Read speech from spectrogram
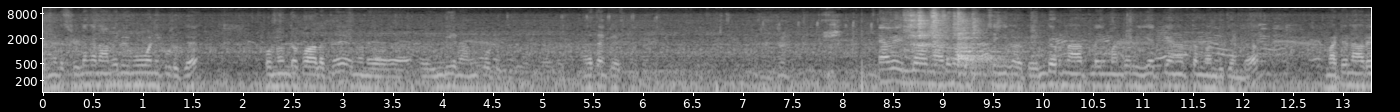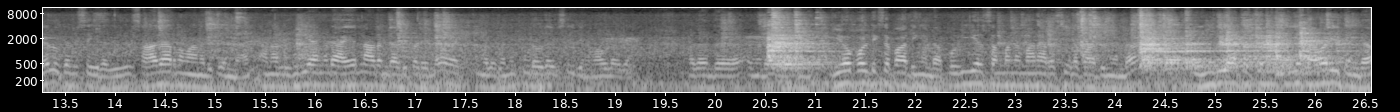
என்னோடய ஸ்ரீலங்கா நாமே ரிமூவ் பண்ணி கொடுக்க கொண்டு வந்த பாலத்தை என்னோடய இந்திய நாமே போட்டு கொடுக்குறோம் தான் கேட்டேன். எல்லா நாடும் செய்கிறது இப்போ எந்த ஒரு நாட்டிலையும் வந்து ஒரு இயற்கை அனர்த்தம் வந்துச்சுன்னா மற்ற நாடுகள் உதவி செய்கிறது இது சாதாரணமான விஷயம் தான் ஆனால் இந்தியாங்கிற அயல் நாடுன்ற அடிப்படையில் உங்களுக்கு வந்து கூட உதவி செய்யணும். அவ்வளோதான் அது அந்த ஜியோ பொலிட்டிக்ஸை பார்த்தீங்கன்னா புவியியல் சம்பந்தமான அரசியலை பார்த்தீங்கன்னா இந்தியா பிரச்சனை செய்ய தவறிட்டுண்டா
